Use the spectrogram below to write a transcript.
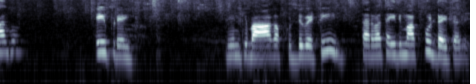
ఆగు. ఇప్పుడే దీనికి బాగా ఫుడ్ పెట్టి తర్వాత ఇది మాకు ఫుడ్ అవుతుంది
